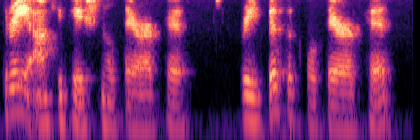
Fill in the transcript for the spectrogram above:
three occupational therapists, three physical therapists,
